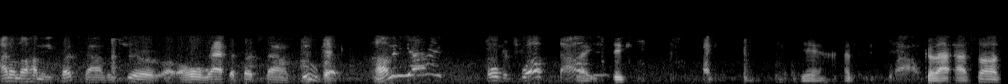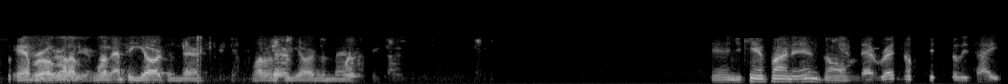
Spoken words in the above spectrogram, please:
I don't know how many touchdowns. I'm sure a, a whole rack of touchdowns too, but how many yards? Over twelve Like Yeah, Wow. because I, I saw some Yeah, bro. A lot of, a lot of empty yards in there. A lot of empty yards in there. And you can't find the end zone. That red zone gets really tight.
